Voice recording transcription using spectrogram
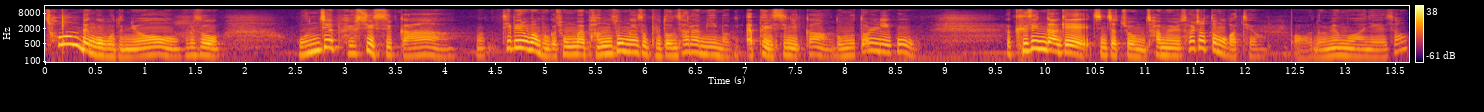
처음 뵌 거거든요. 그래서 언제 뵐 수 있을까? TV로만 보니까 정말 방송에서 보던 사람이 막 앞에 있으니까 너무 떨리고 그 생각에 진짜 좀 잠을 설쳤던 것 같아요. 어, 놀면 뭐하니에서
